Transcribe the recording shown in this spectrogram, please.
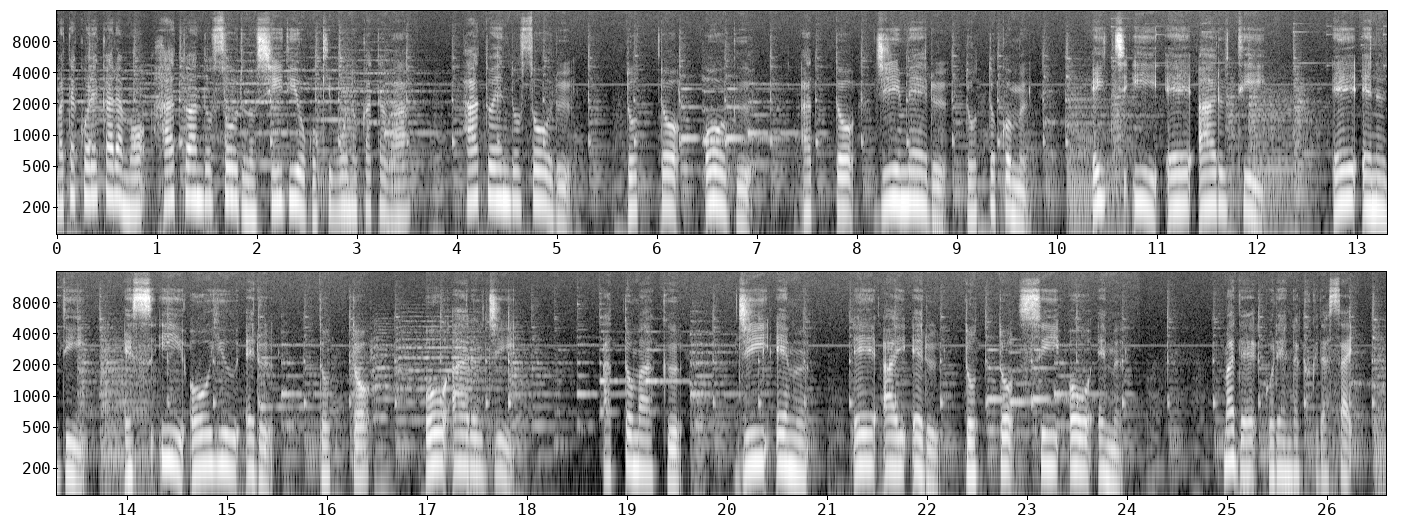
またこれからもハートソウルの CD をご希望の方はハートソウル .org at gmail.com heart and seoul.org アットマーク gmail.com までご連絡ください。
